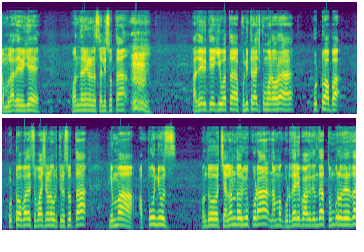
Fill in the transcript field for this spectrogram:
ಕಮಲಾದೇವಿಗೆ ವಂದನೆಗಳನ್ನು ಸಲ್ಲಿಸುತ್ತಾ ಅದೇ ರೀತಿಯಾಗಿ ಇವತ್ತು ಪುನೀತ್ ರಾಜ್ಕುಮಾರ್ ಅವರ ಹುಟ್ಟುಹಬ್ಬ, ಹುಟ್ಟುಹಬ್ಬದ ಶುಭಾಶಯಗಳನ್ನು ಅವರು ತಿಳಿಸುತ್ತಾ ನಿಮ್ಮ ಅಪ್ಪು ನ್ಯೂಸ್ ಒಂದು ಚಲನದವರಿಗೂ ಕೂಡ ನಮ್ಮ ಗುಡದರಿ ಭಾಗದಿಂದ ತುಂಬ ಹೃದಯದ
